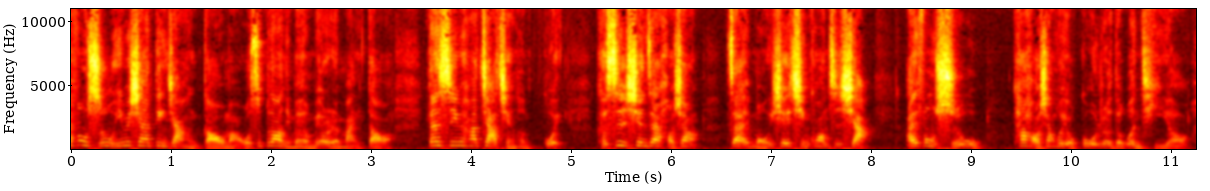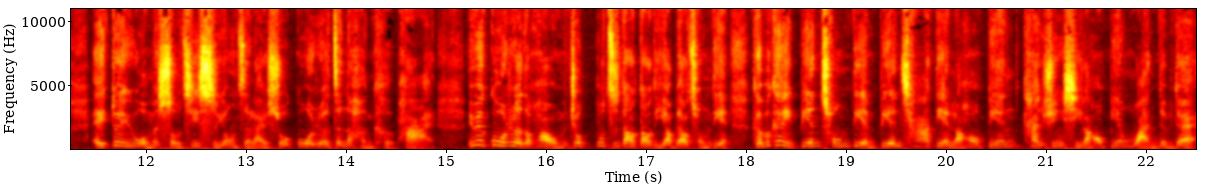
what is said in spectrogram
iPhone 十五因为现在定价很高嘛，我是不知道你们有没有人买到啊，但是因为它价钱很贵，可是现在好像在某一些情况之下，iPhone 十五。它好像会有过热的问题哦，诶，对于我们手机使用者来说，过热真的很可怕诶，因为过热的话，我们就不知道到底要不要充电，可不可以边充电边插电，然后边看讯息，然后边玩，对不对？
